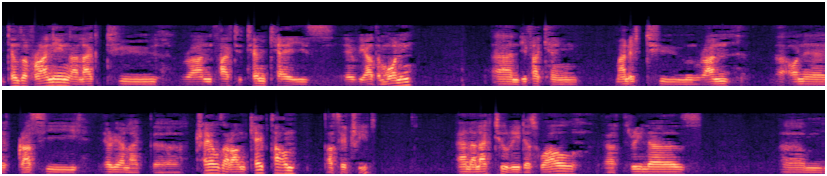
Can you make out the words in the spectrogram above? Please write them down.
In terms of running, I like to run 5 to 10 Ks every other morning. And if I can manage to run uh, on a grassy area like the trails around Cape Town, that's a treat. And I like to read as well, uh, thrillers, um,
